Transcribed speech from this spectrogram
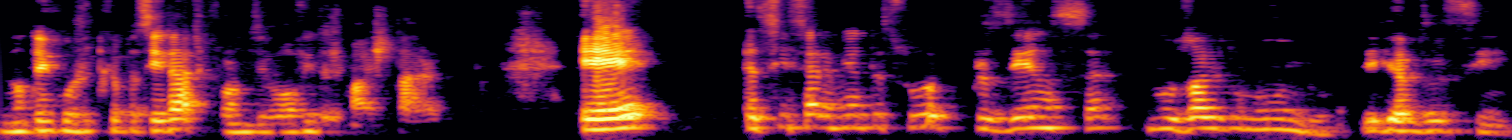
não tem conjunto de capacidades que foram desenvolvidas mais tarde, é sinceramente a sua presença nos olhos do mundo, digamos assim,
